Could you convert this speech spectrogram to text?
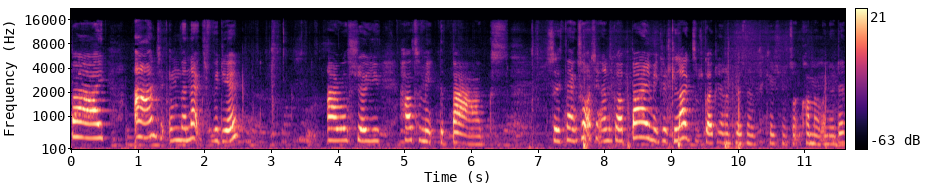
Bye. And in the next video, I will show you how to make the bags. So thanks for watching Annie Squad. Bye. Make sure to like, subscribe, turn on post notifications, and comment when you're done.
